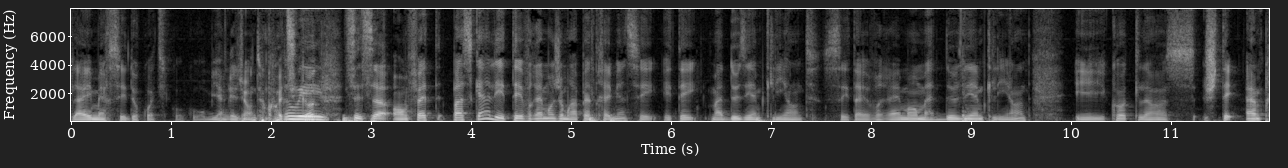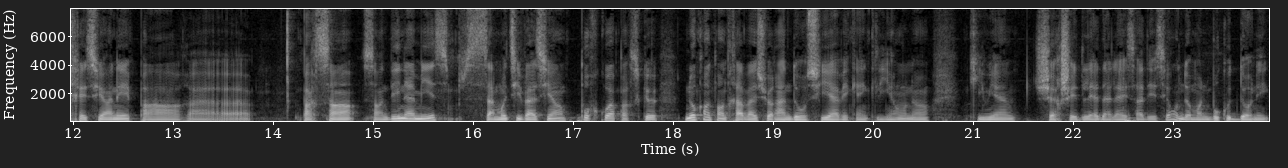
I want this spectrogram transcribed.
la MRC de Quatico, ou bien région de Quatico. C'est ça. En fait, Pascal était vraiment, je me rappelle très bien, c'était ma deuxième cliente. C'était vraiment ma deuxième cliente. Et écoute, là, j'étais impressionné par, euh, par son, son, dynamisme, sa motivation. Pourquoi? Parce que nous, quand on travaille sur un dossier avec un client là, qui vient chercher de l'aide à la SADC, on demande beaucoup de données,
